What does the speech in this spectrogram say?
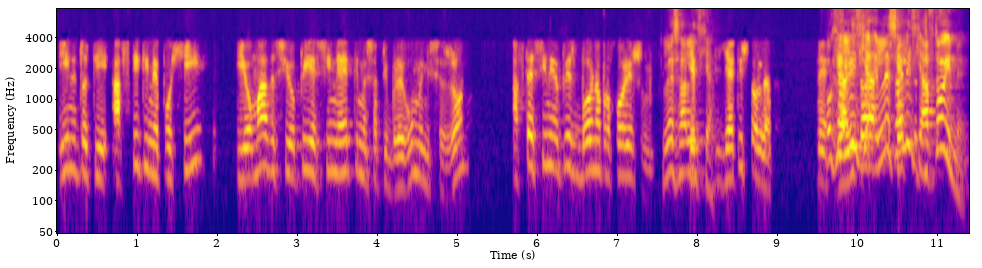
είναι το ότι αυτή την εποχή οι ομάδες οι οποίες είναι έτοιμες από την προηγούμενη σεζόν, αυτές είναι οι οποίες μπορούν να προχωρήσουν. Λες αλήθεια. Και- γιατί στο λέω. Ναι, Όχι δηλαδή αλήθεια, τώρα λες σκέφτεσαι αλήθεια. Αυτό είναι.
